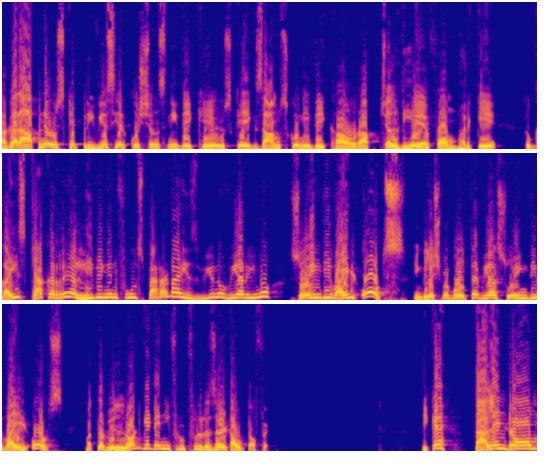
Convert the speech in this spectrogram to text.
अगर आपने उसके प्रीवियस ईयर क्वेश्चंस नहीं देखे, उसके एग्ज़ाम्स को नहीं देखा और आप चल दिए हैं फॉर्म भर के तो गाइस क्या कर रहे हैं? Living in fools paradise you know we are you know sowing the wild oats English में बोलते हैं we are sowing the wild oats मतलब will not get any fruitful result out of it ठीक है? पैलेंड्रोम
